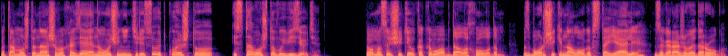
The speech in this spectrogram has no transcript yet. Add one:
«Потому что нашего хозяина очень интересует кое-что из того, что вы везете». Томас ощутил, как его обдало холодом. Сборщики налогов стояли, загораживая дорогу.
